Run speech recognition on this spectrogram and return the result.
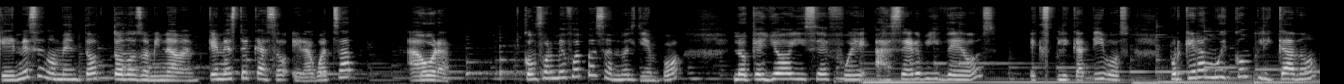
que en ese momento todos dominaban, que en este caso era WhatsApp. Ahora, conforme fue pasando el tiempo, lo que yo hice fue hacer videos explicativos, porque era muy complicado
